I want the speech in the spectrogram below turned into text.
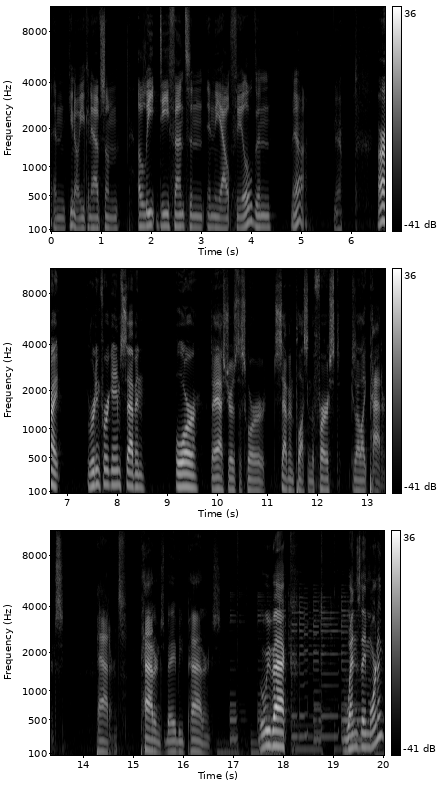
and you know you can have some elite defense in in the outfield, and yeah. yeah. All right. Rooting for a game seven or the Astros to score seven plus in the first because I like patterns. Patterns. Patterns, baby. Patterns. We'll be back Wednesday morning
